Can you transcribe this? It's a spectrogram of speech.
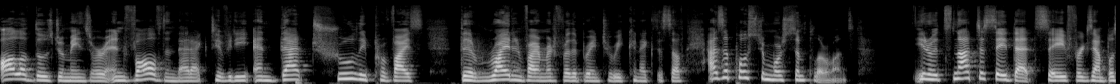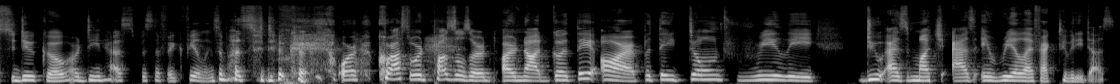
All of those domains are involved in that activity. And that truly provides the right environment for the brain to reconnect itself, as opposed to more simpler ones you know, it's not to say that, say, for example, Sudoku or Dean has specific feelings about Sudoku or crossword puzzles are, are not good. They are, but they don't really do as much as a real life activity does.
